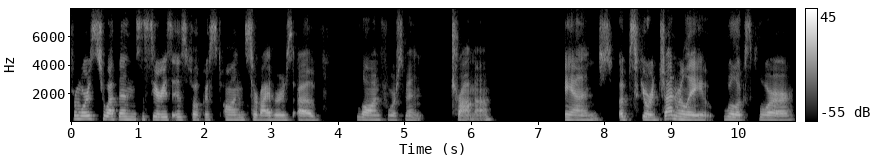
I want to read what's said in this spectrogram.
from Words to Weapons, the series is focused on survivors of law enforcement trauma. And Obscured generally will explore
